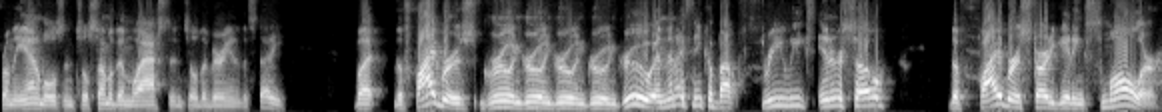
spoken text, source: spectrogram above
from the animals until some of them lasted until the very end of the study. But the fibers grew and grew and grew and grew and grew. And then I think about three weeks in or so, the fibers started getting smaller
